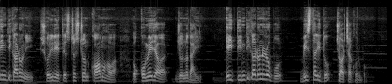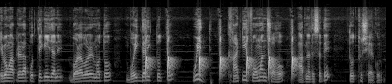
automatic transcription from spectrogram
তিনটি কারণই শরীরে টেস্টোস্টেরন কম হওয়া ও কমে যাওয়ার জন্য দায়ী। এই তিনটি কারণের ওপর বিস্তারিত চর্চা করব এবং আপনারা প্রত্যেকেই জানে বরাবরের মতো বৈজ্ঞানিক তথ্য উইথ খাঁটি প্রমাণ সহ আপনাদের সাথে তথ্য শেয়ার করব।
